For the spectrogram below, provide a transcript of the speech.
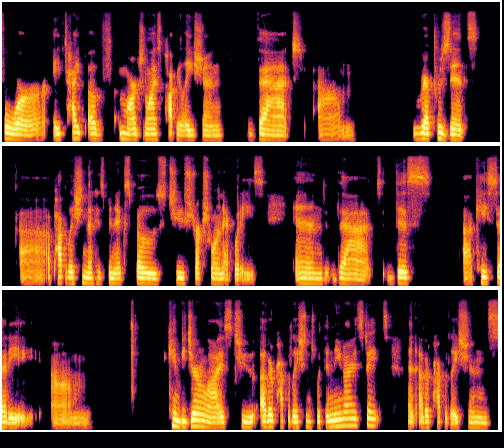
for a type of marginalized population that um, represents uh, a population that has been exposed to structural inequities, and that this uh, case study um, can be generalized to other populations within the United States and other populations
